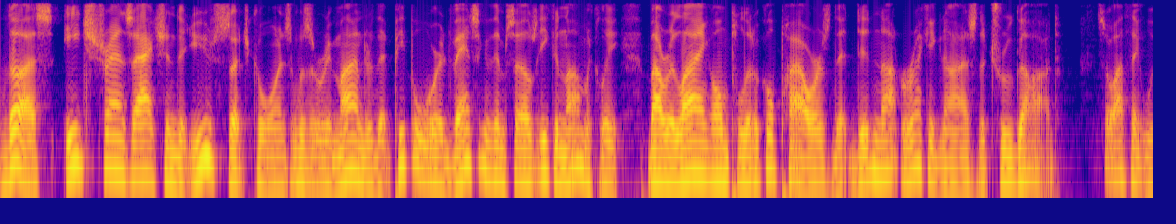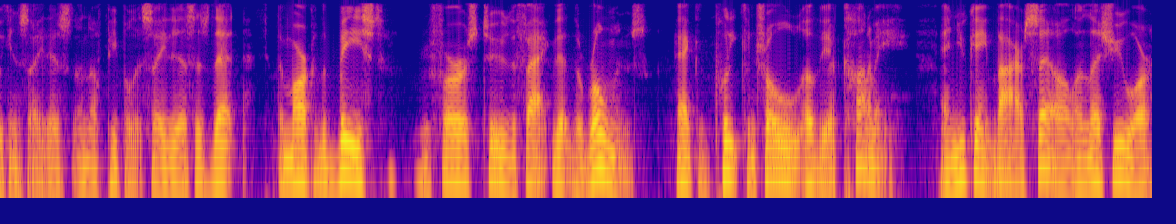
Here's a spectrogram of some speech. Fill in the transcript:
Thus, each transaction that used such coins was a reminder that people were advancing themselves economically by relying on political powers that did not recognize the true God. So I think we can say there's enough people that say this is that the mark of the beast refers to the fact that the Romans had complete control of the economy, and you can't buy or sell unless you are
